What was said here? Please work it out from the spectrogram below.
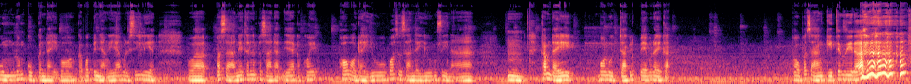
กลุ่มร่วมกลุ่มกันใดบ่ก็บ่าเป็นหยังย่าบ่ได้ซีเรียสเพราะว่าภาษาเนเธอร์แลนด์ภาษาดัดแยกก็ค่อยพ่อเว้าได้อยู่พ่อสื่อสารได้อยู่จังซี่นะอืมคำใดบ่รู้จักหรือแปลบ่ได้ก็ เว้าภาษาอังกฤษจังซี่นะผ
